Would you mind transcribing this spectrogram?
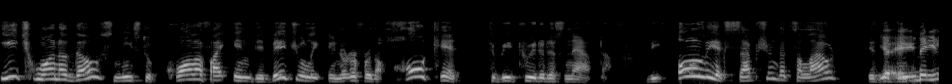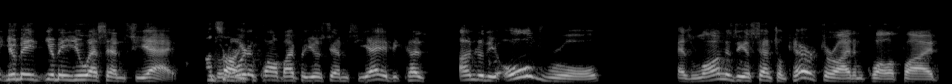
each one of those needs to qualify individually in order for the whole kit to be treated as NAFTA. The only exception that's allowed is yeah, you mean you mean you mean USMCA. I'm so sorry. In order to qualify for USMCA, because under the old rule, as long as the essential character item qualified,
